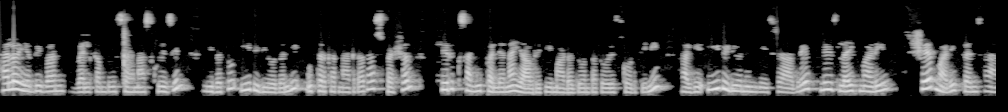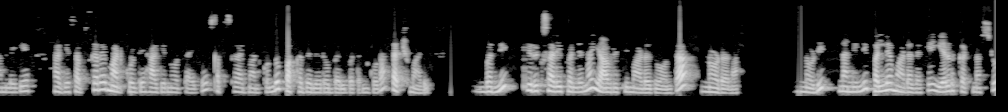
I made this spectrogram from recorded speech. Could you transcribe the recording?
Hello everyone welcome to Sahana's cuisine ಇವತ್ತು ಈ ವಿಡಿಯೋದಲ್ಲಿ ಉತ್ತರ ಕರ್ನಾಟಕದ ಸ್ಪೆಷಲ್ ಕಿರಿಕ್ಸಾಲಿ ಪಲ್ಯನ ಯಾವ ರೀತಿ ಮಾಡೋದು ಅಂತ ತೋರಿಸ್ಕೊಡ್ತೀನಿ. ಹಾಗೆ ಈ ವಿಡಿಯೋ ನಿಮಗೆ ಇಷ್ಟ ಆದರೆ ಪ್ಲೀಸ್ ಲೈಕ್ ಮಾಡಿ ಶೇರ್ ಮಾಡಿ ಫ್ರೆಂಡ್ಸ್ ಫ್ಯಾಮಿಲಿಗೆ ಹಾಗೆ ಸಬ್ಸ್ಕ್ರೈಬ್ ಮಾಡ್ಕೊಳ್ದೆ ಹಾಗೆ ನೋಡ್ತಾ ಇದ್ದೆ ಸಬ್ಸ್ಕ್ರೈಬ್ ಮಾಡಿಕೊಂಡು ಪಕ್ಕದಲ್ಲಿರೋ ಬೆಲ್ ಬಟನ್ ಕೂಡ ಟಚ್ ಮಾಡಿ. ಬನ್ನಿ ಕಿರಿಕ್ಸಾಲಿ ಪಲ್ಯನ ಯಾವ ರೀತಿ ಮಾಡೋದು ಅಂತ ನೋಡೋಣ. ನೋಡಿ, ನಾನಿಲ್ಲಿ ಪಲ್ಯ ಮಾಡೋದಕ್ಕೆ ಎರಡು ಕಟ್ನಷ್ಟು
